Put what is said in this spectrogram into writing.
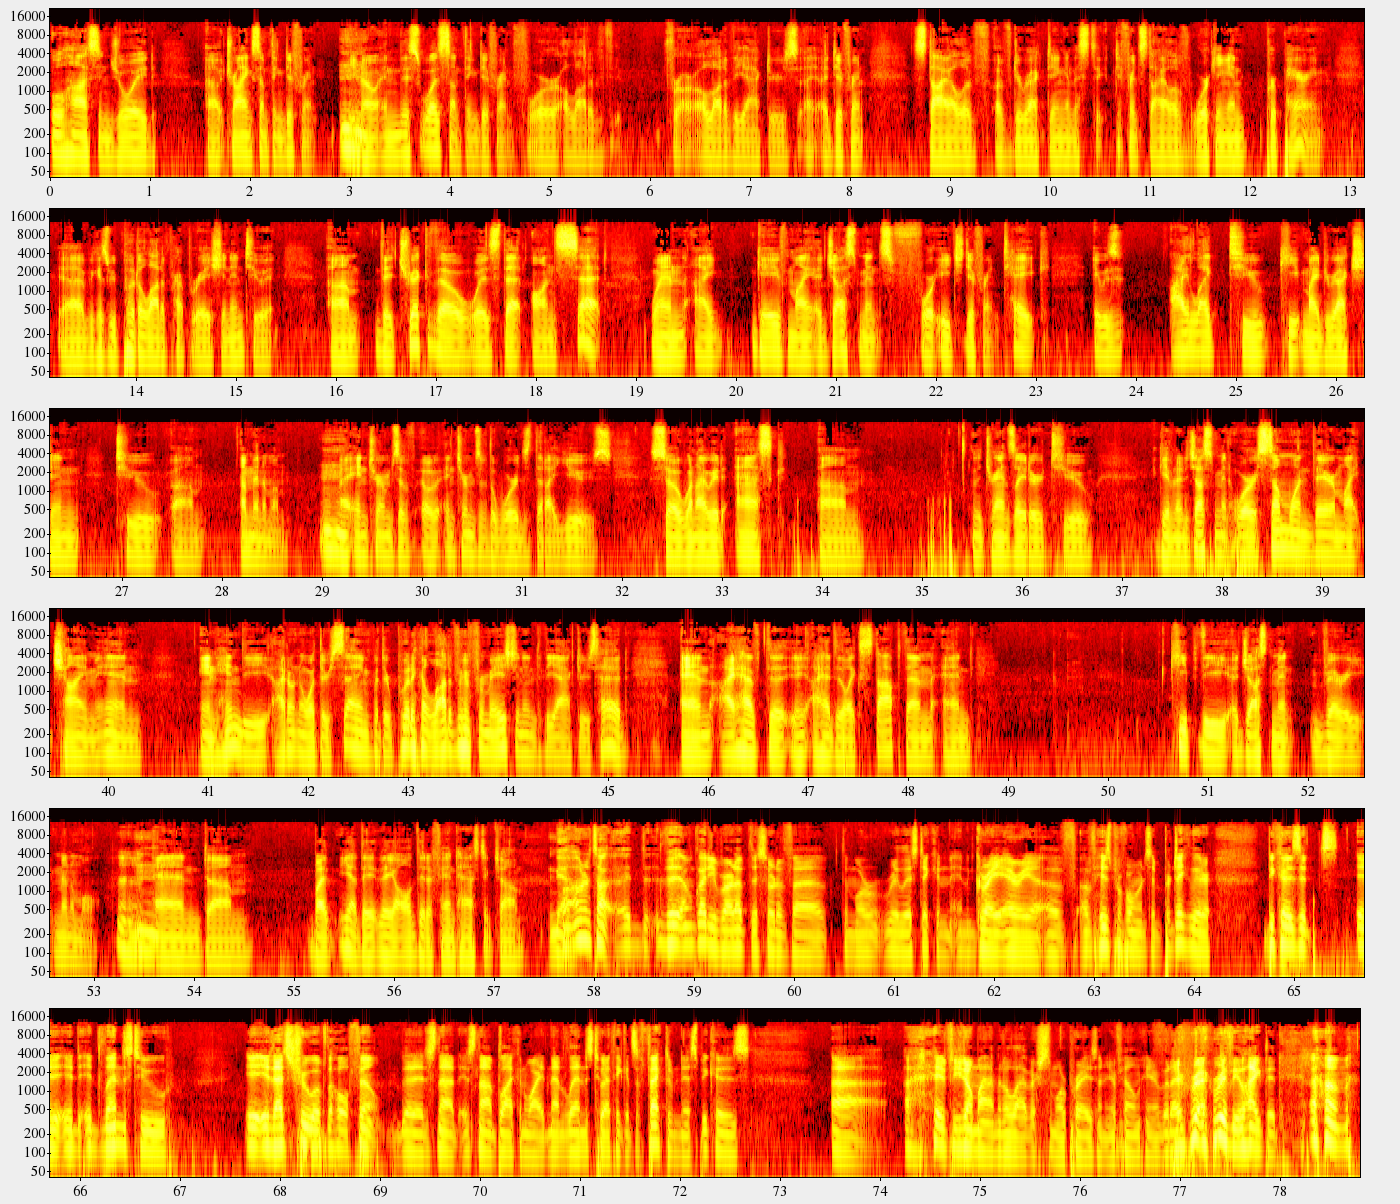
Ulhas enjoyed uh, trying something different, you Mhm. know, and this was something different for a lot of for a lot of the actors, a, a different style of, of directing and a st- different style of working and preparing uh, because we put a lot of preparation into it. Um, the trick, though, was that on set, when I gave my adjustments for each different take, it was I like to keep my direction to um, a minimum Mhm. uh, in terms of uh, in terms of the words that I use. So when I would ask um, the translator to give an adjustment, or someone there might chime in in Hindi, I don't know what they're saying, but they're putting a lot of information into the actor's head, and I have to I had to like stop them and keep the adjustment very minimal. Uh-huh. Mhm. And um, but yeah, they they all did a fantastic job. Yeah. Well, I want to talk. Uh, th- the, I'm glad you brought up the sort of uh, the more realistic and, and gray area of, of his performance in particular, because it's it it, it lends to. It, it, that's true of the whole film. That it's not it's not black and white, and that lends to I think its effectiveness because. Uh, if you don't mind, I'm going to lavish some more praise on your film here, but I, re- really liked it. Um,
